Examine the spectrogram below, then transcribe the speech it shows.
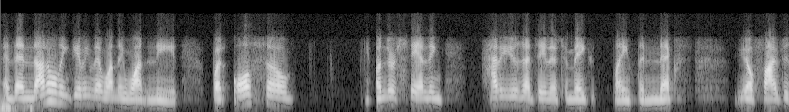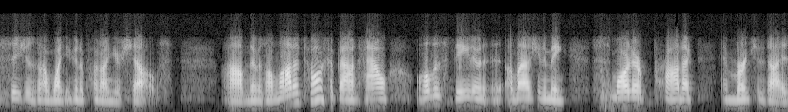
and then not only giving them what they want and need, but also understanding how to use that data to make like the next, you know, five decisions on what you're going to put on your shelves. Um, there was a lot of talk about how all this data allows you to make smarter product and merchandise.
